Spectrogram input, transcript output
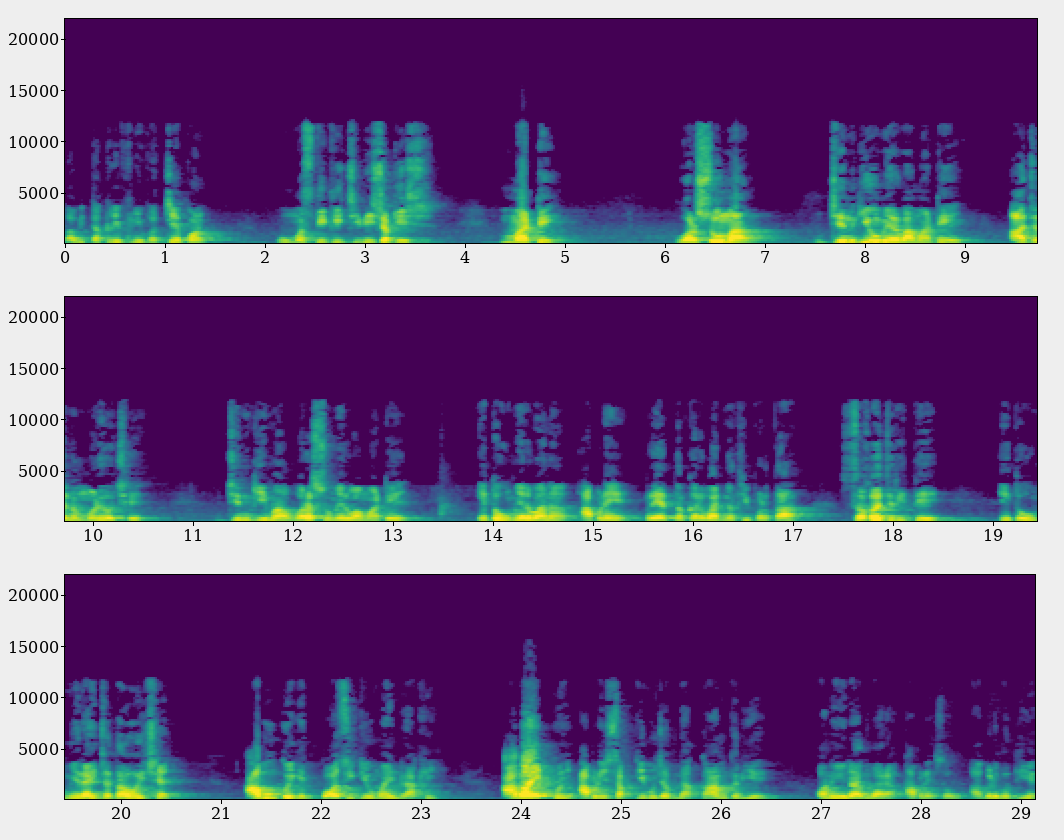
તો આવી તકલીફની વચ્ચે પણ હું મસ્તીથી જીવી શકીશ. માટે વર્ષોમાં જિંદગી ઉમેરવા માટે આ જન્મ મળ્યો છે. જિંદગીમાં વરસ ઉમેરવા માટે એ તો ઉમેરવાના આપણે પ્રયત્ન કરવા જ નથી પડતા. સહજ રીતે એ તો ઉમેરાઈ જતા હોય છે. આવું કોઈક એક પોઝિટિવ માઇન્ડ રાખી, આવા એક કોઈ આપણી શક્તિ મુજબના કામ કરીએ અને એના દ્વારા આપણે સૌ આગળ વધીએ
